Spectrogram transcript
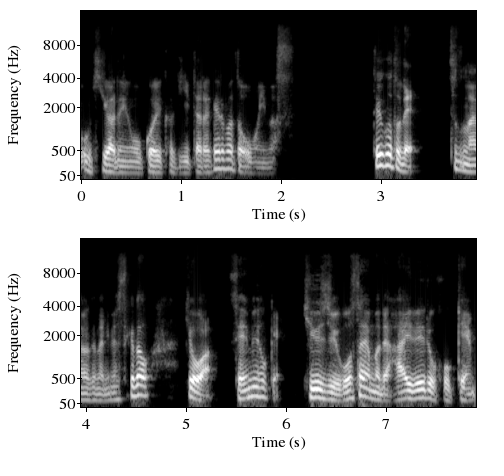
お気軽にお声かけいただければと思います。ということで、ちょっと長くなりましたけど、今日は生命保険95歳まで入れる保険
